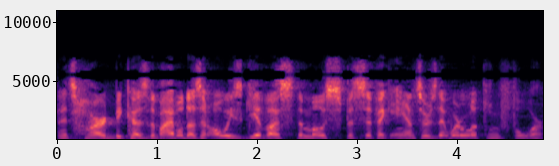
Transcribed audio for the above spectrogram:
And it's hard because the Bible doesn't always give us the most specific answers that we're looking for.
